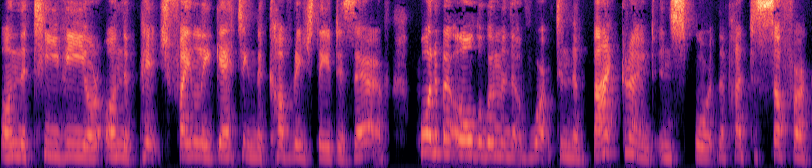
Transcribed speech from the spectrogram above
on the TV or on the pitch finally getting the coverage they deserve. What about all the women that have worked in the background in sport? They've had to suffer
